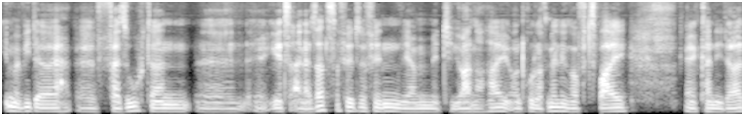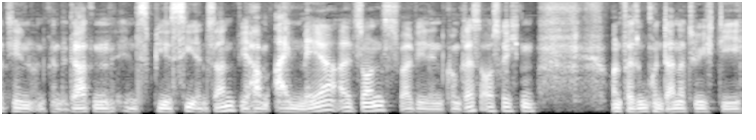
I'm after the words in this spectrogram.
immer wieder äh, versucht dann äh, jetzt einen Ersatz dafür zu finden. Wir haben mit Johanna Hay und Rudolf Mellinghoff zwei Kandidatinnen und Kandidaten ins PSC entsandt. Wir haben einen mehr als sonst, weil wir den Kongress ausrichten und versuchen dann natürlich die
